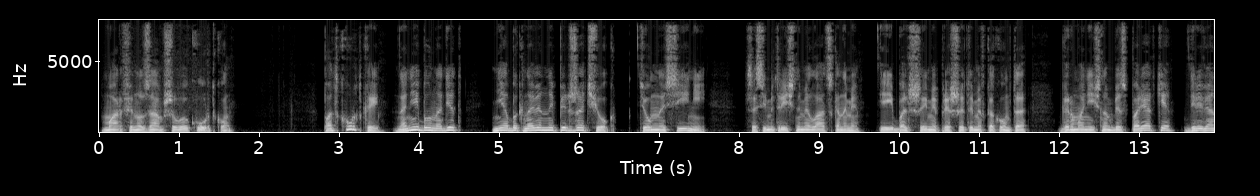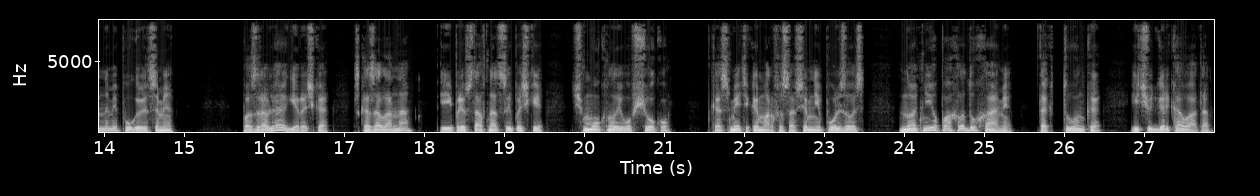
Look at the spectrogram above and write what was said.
Марфину замшевую куртку. Под курткой на ней был надет необыкновенный пиджачок, темно-синий, с асимметричными лацканами и большими, пришитыми в каком-то гармоничном беспорядке, деревянными пуговицами. «Поздравляю, Герочка», — сказала она, и, привстав на цыпочки, чмокнула его в щеку. Косметикой Марфа совсем не пользовалась, но от нее пахло духами, так тонко и чуть горьковато,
